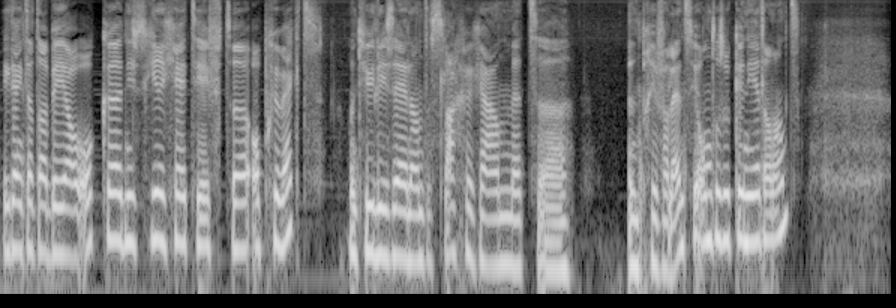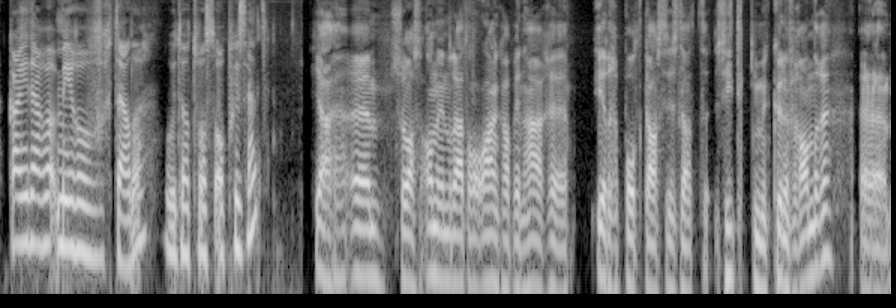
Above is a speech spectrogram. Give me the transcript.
Ik denk dat dat bij jou ook eh, nieuwsgierigheid heeft eh, opgewekt. Want jullie zijn aan de slag gegaan met eh, een prevalentieonderzoek in Nederland. Kan je daar wat meer over vertellen, hoe dat was opgezet? Ja, ehm, zoals Anne inderdaad al aangaf in haar eh, eerdere podcast, is dat ziektekiemen kunnen veranderen. Ehm,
